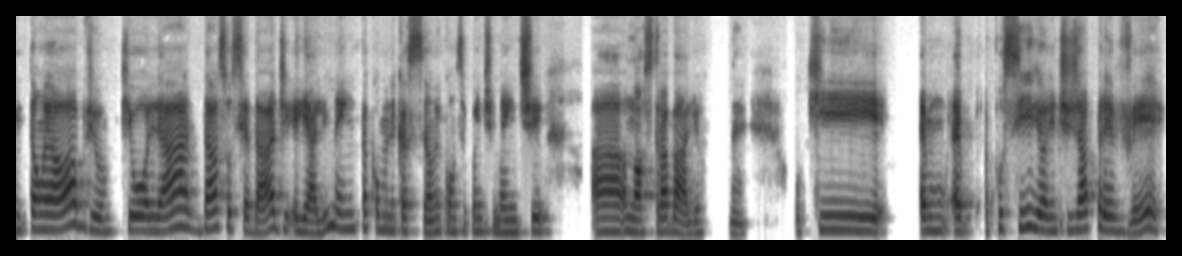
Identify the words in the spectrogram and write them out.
Então, é óbvio que o olhar da sociedade, ele alimenta a comunicação e, consequentemente, a, o nosso trabalho, né? O que é, é, é possível a gente já prever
